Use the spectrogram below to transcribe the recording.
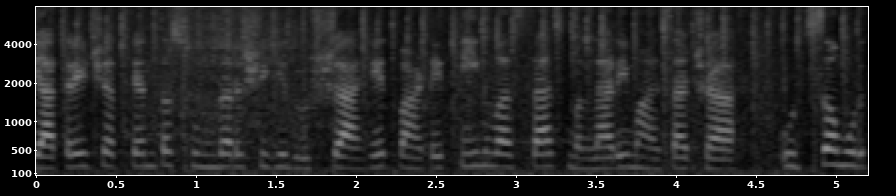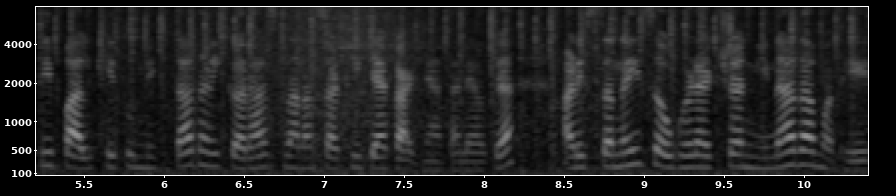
यात्रेची अत्यंत सुंदर अशी ही दृश्य आहेत. पहाटे तीन वाजताच मल्हारी म्हाळसाच्या उत्सव मूर्ती पालखीतून निघतात आणि कऱ्हा स्नानासाठी त्या काढण्यात आल्या होत्या. आणि सनई चौघड्याच्या निनादामध्ये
